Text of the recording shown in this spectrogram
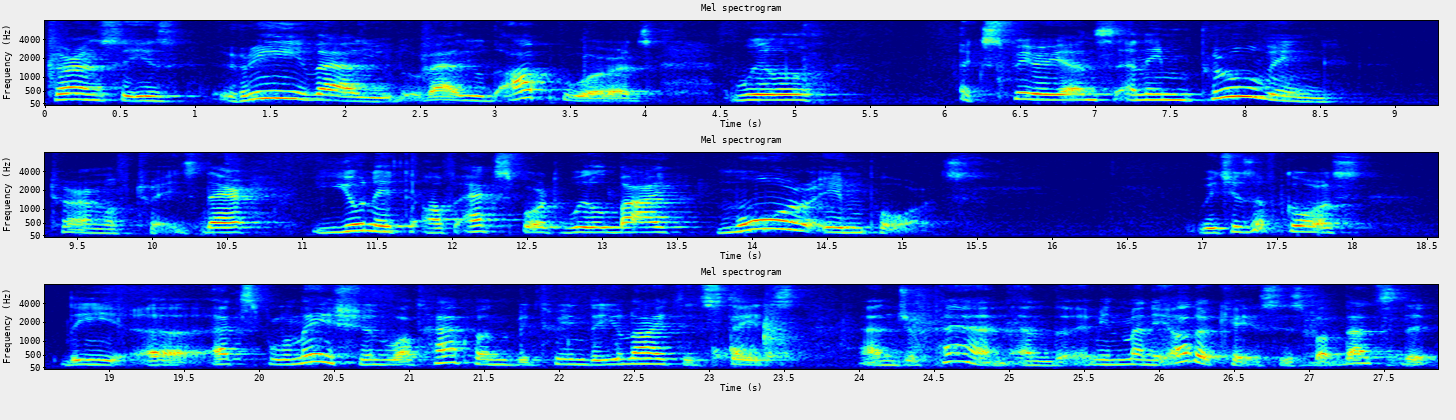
currency is revalued, valued upwards, will experience an improving term of trade. Their unit of export will buy more imports, which is, of course, the uh, explanation what happened between the United States and Japan, and in many other cases, but that's the,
